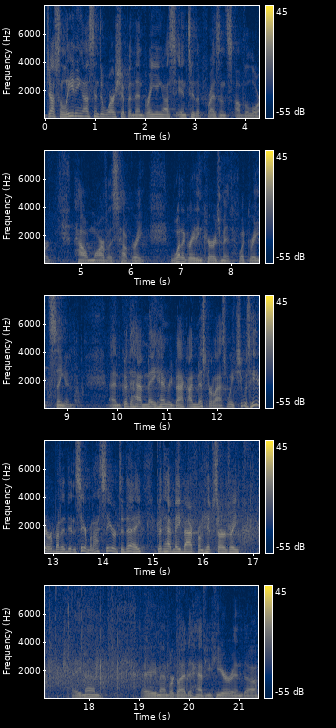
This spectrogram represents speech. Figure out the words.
just leading us into worship and then bringing us into the presence of the Lord. How marvelous, how great. What a great encouragement. What great singing. And good to have May Henry back. I missed her last week. She was here, but I didn't see her, but I see her today. Good to have May back from hip surgery. Amen. Amen. We're glad to have you here. And uh,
